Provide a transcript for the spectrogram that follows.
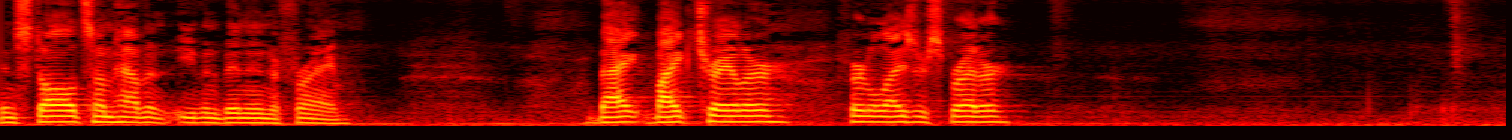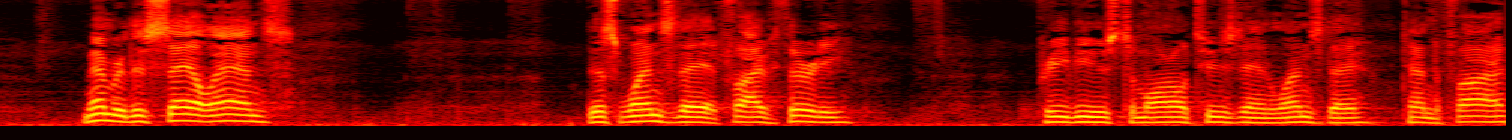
installed, some haven't even been in the frame. Bike, bike trailer, fertilizer spreader. Remember, this sale ends this Wednesday at 5:30. Previews tomorrow, Tuesday and Wednesday, 10 to 5.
